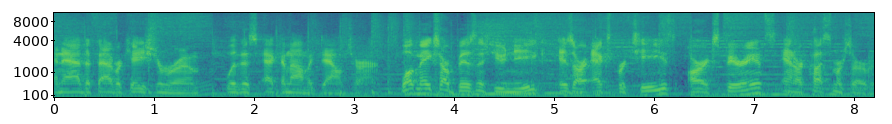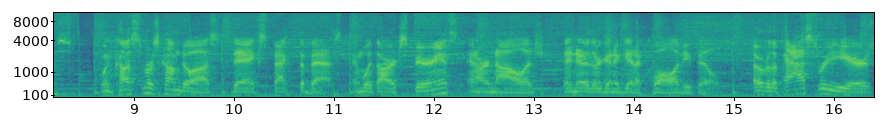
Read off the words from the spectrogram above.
and add the fabrication room with this economic downturn. What makes our business unique is our expertise, our experience, and our customer service. When customers come to us, they expect the best. And with our experience and our knowledge, they know they're gonna get a quality build. Over the past three years,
